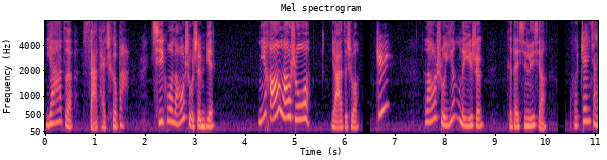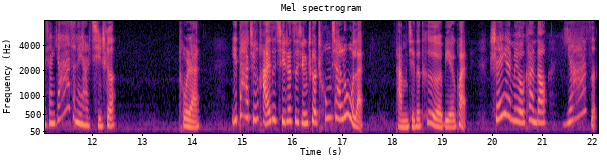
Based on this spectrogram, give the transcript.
鸭子撒开车把，骑过老鼠身边。你好，老鼠。鸭子说：“。”老鼠应了一声，可他心里想：“我真想像鸭子那样骑车。”突然，一大群孩子骑着自行车冲下路来，他们骑得特别快，谁也没有看到鸭子。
